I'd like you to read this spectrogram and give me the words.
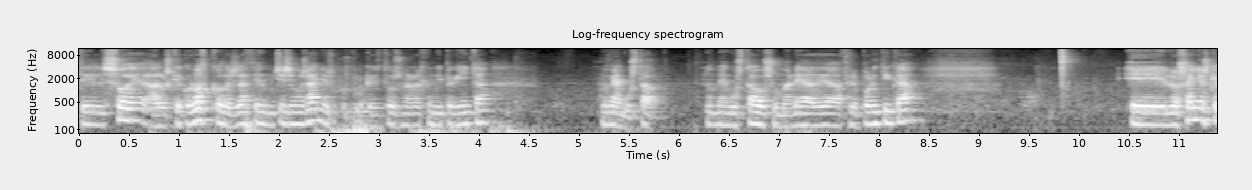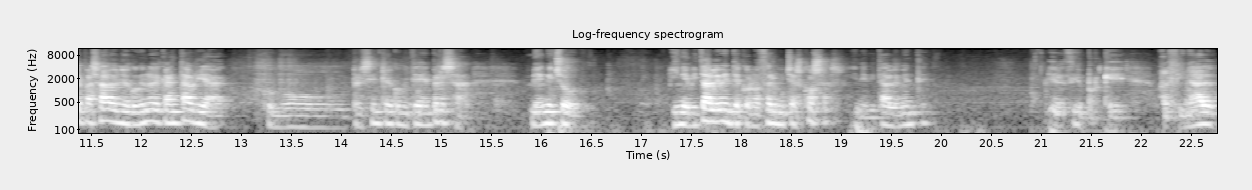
del PSOE, a los que conozco desde hace muchísimos años, pues porque esto es una región muy pequeñita, no me han gustado no me ha gustado su manera de hacer política. Eh, los años que he pasado en el gobierno de Cantabria como presidente del comité de empresa me han hecho inevitablemente conocer muchas cosas, inevitablemente. Es decir, porque al final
